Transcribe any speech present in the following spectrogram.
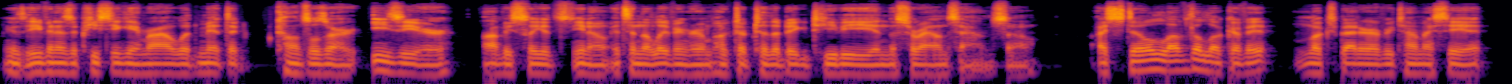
Because even as a PC gamer, I will admit that consoles are easier. Obviously, it's, you know, it's in the living room hooked up to the big TV and the surround sound. So I still love the look of it. Looks better every time I see it.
